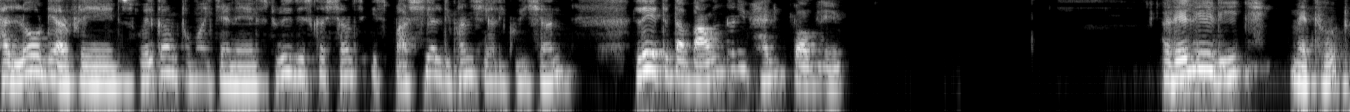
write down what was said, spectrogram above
Hello dear friends, welcome to my channel. Today's discussion is partial differential equation. Let the boundary value problem Rayleigh Ritz method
